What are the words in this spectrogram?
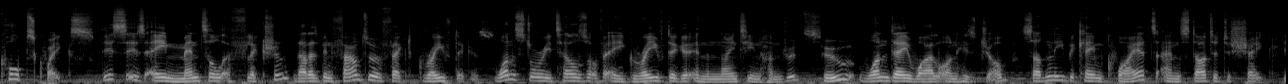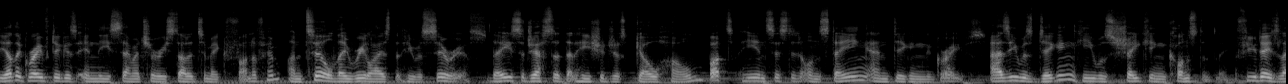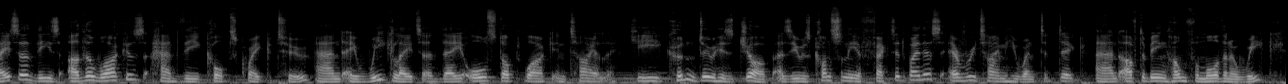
Corpse quakes. This is a mental affliction that has been found to affect gravediggers. One story tells of a gravedigger in the 1900s who, one day while on his job, suddenly became quiet and started to shake. The other gravediggers in the cemetery started to make fun of him until they realized that he was serious. They suggested that he should just go home but he insisted on staying and digging the graves. As he was digging, he was shaking constantly. A few days later, these other workers had the corpse quake too, and a week later, they all stopped work entirely. He couldn't do his job as he was constantly affected by this every time he went to dig. And after being home for more than a week,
